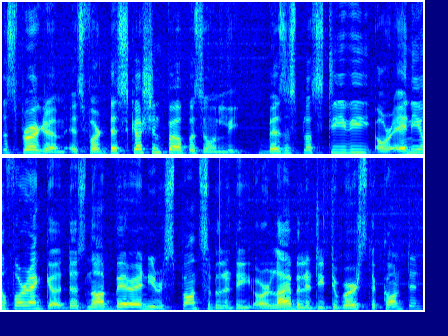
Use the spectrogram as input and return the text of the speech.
This program is for discussion purpose only. Business Plus TV or any of our anchor does not bear any responsibility or liability towards the content.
